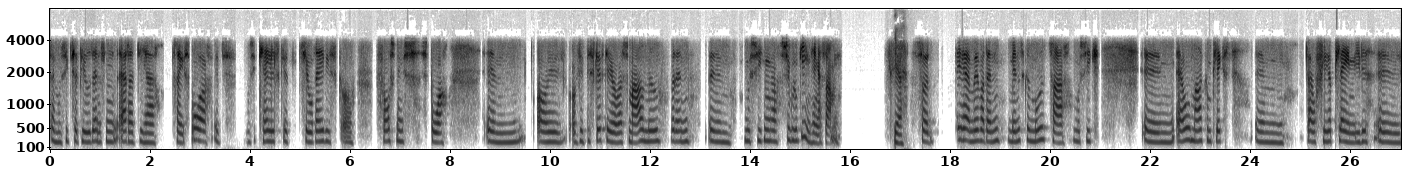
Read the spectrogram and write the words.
af musikterapiuddannelsen er der de her tre spor. Et musikalsk, et teoretisk og forskningsspor. Øhm, og, og vi beskæftiger os meget med, hvordan øhm, musikken og psykologien hænger sammen. Ja. Så det her med, hvordan mennesket modtager musik, øh, er jo meget komplekst. Øh, der er jo flere plan i det. Øh,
